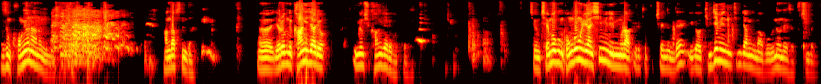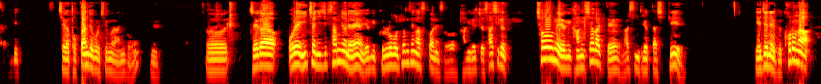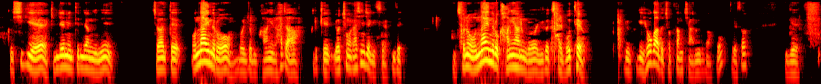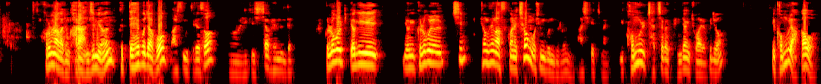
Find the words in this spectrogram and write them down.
무슨 공연하는 반갑습니다. 어, 여러분들 강의 자료 임명식 강의 자료 갖고 지금 제목은 공공을 위한 시민 인문학 이렇게 붙여 있는데 이거 김재민 팀장님하고 의논해서 붙인 거니까 이게 제가 독단적으로 지은 건 아니고 네. 어, 제가 올해 2023년에 여기 글로벌 평생학습관에서 강의를 했죠. 사실은 처음에 여기 강의 시작할 때 말씀드렸다시피 예전에 그 코로나 그 시기에 김재민 팀장님이 저한테 온라인으로 뭘 좀 강의를 하자 그렇게 요청을 하신 적이 있어요. 근데 저는 온라인으로 강의하는 거 이거 잘 못해요. 그리고 그게 효과도 적당치 않은 것 같고 그래서 이게 코로나가 좀 가라앉으면 그때 해보자고 말씀을 드려서 어, 이렇게 시작을 했는데 글로벌 여기 여기 글로벌 평생학습관에 처음 오신 분들은 아시겠지만 이 건물 자체가 굉장히 좋아요, 그죠? 이 건물이 아까워.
